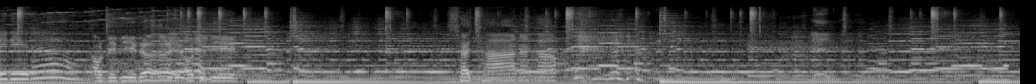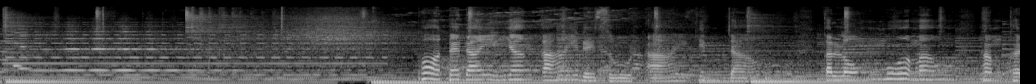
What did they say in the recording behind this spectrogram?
ดีๆเด้อเอาดีๆเด้อเฮ้ย เอาดีๆ ช้าๆ นะครับ พ่อแต่ใดย่างกายได้สูตรอายกินเจ้ากะหลงมัวเมาทำคะ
